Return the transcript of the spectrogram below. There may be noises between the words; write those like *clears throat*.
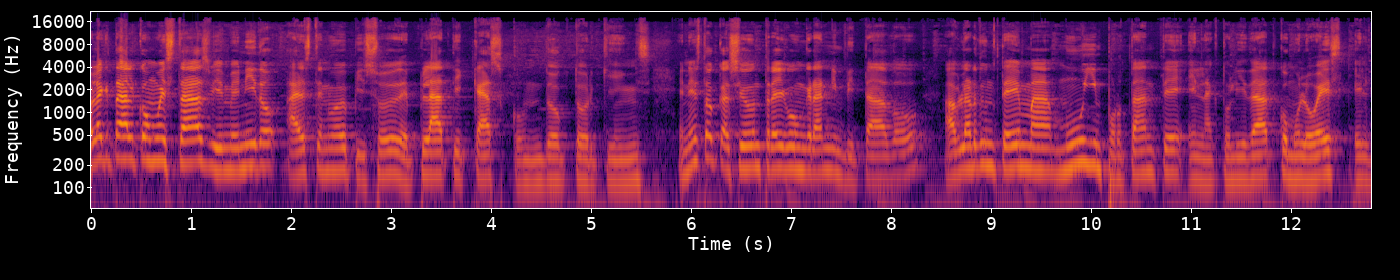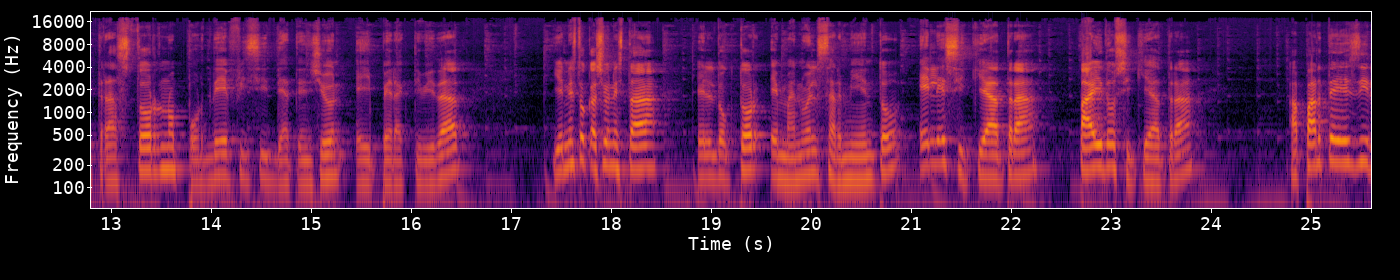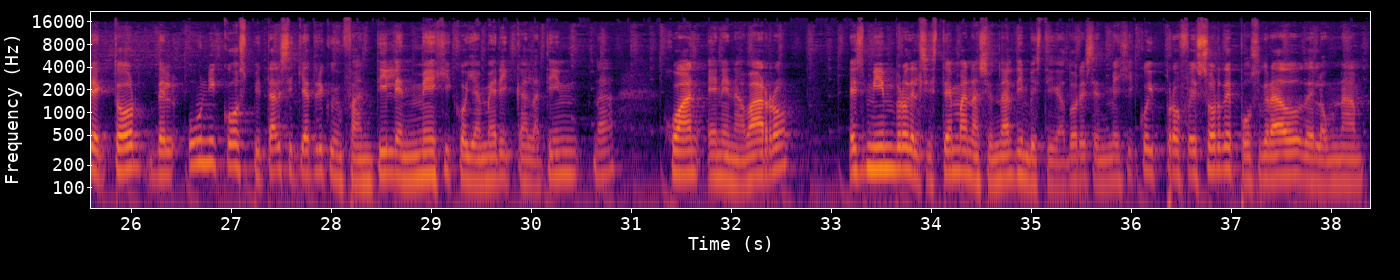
Hola, ¿qué tal? ¿Cómo estás? Bienvenido a este nuevo episodio de Pláticas con Dr. Kings. En esta ocasión traigo un gran invitado a hablar de un tema muy importante en la actualidad como lo es el trastorno por déficit de atención e hiperactividad. Y en esta ocasión está el doctor Emanuel Sarmiento. Él es psiquiatra, paido psiquiatra Aparte es director del único hospital psiquiátrico infantil en México y América Latina, Juan N. Navarro. Es miembro del Sistema Nacional de Investigadores en México y profesor de posgrado de la UNAM.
